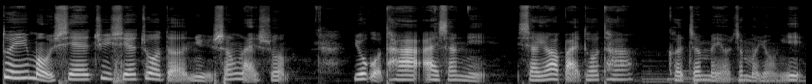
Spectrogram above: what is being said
对于某些巨蟹座的女生来说，如果他爱上你，想要摆脱他，可真没有这么容易。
